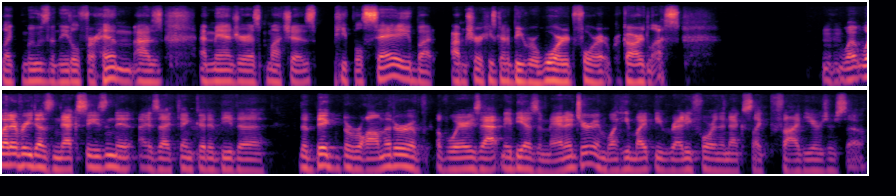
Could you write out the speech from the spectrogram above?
like moves the needle for him as a manager as much as people say but i'm sure he's going to be rewarded for it regardless. Mm-hmm. whatever he does next season is i think going to be the the big barometer of, of where he's at maybe as a manager and what he might be ready for in the next like five years or so.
